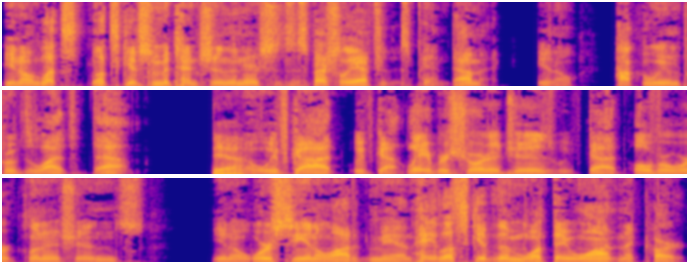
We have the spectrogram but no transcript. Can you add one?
You know, let's let's give some attention to the nurses, especially after this pandemic. You know, how can we improve the lives of them? Yeah. You know, we've got we've got labor shortages, we've got overworked clinicians. You know, we're seeing a lot of demand. Hey, let's give them what they want in a cart.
